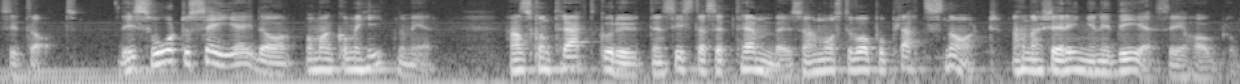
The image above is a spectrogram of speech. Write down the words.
Citat. Det är svårt att säga idag om han kommer hit något mer. Hans kontrakt går ut den sista september så han måste vara på plats snart. Annars är det ingen idé, säger Hagblom.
